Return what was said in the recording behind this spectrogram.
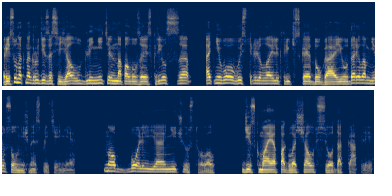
Рисунок на груди засиял, удлинитель на полу заискрился, от него выстрелила электрическая дуга и ударила мне в солнечное сплетение. Но боли я не чувствовал. Диск Майя поглощал все до капли.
